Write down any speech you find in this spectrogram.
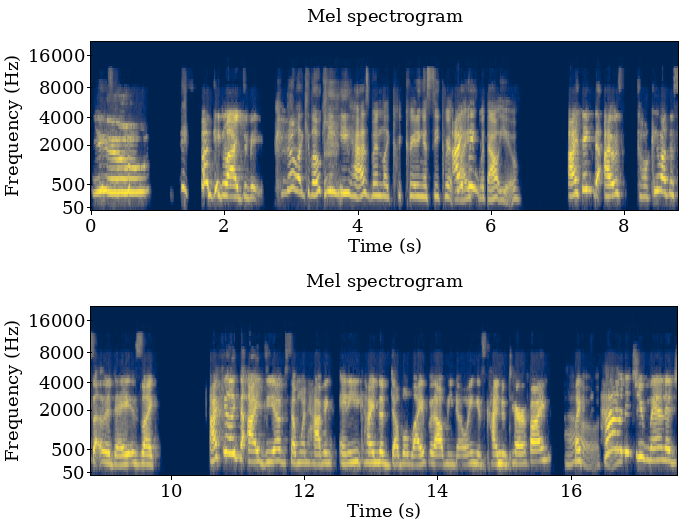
You fucking lied to me. no like loki he has been like creating a secret I life think- without you I think that I was talking about this the other day is like, I feel like the idea of someone having any kind of double life without me knowing is kind of terrifying. like, Oh, okay. how did you manage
